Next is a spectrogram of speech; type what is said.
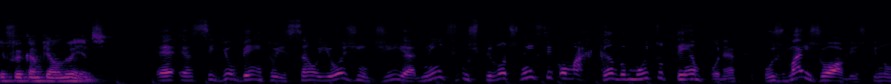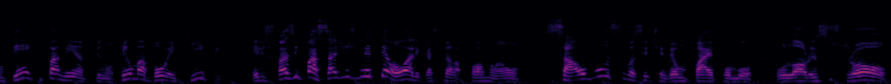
e fui campeão do IMSA é, é, seguiu bem a intuição e hoje em dia nem os pilotos nem ficam marcando muito tempo, né? Os mais jovens que não têm equipamento, que não têm uma boa equipe, eles fazem passagens meteóricas pela Fórmula 1, salvo se você tiver um pai como o Lawrence Stroll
